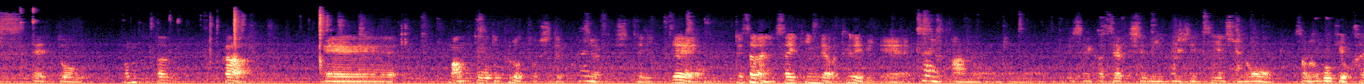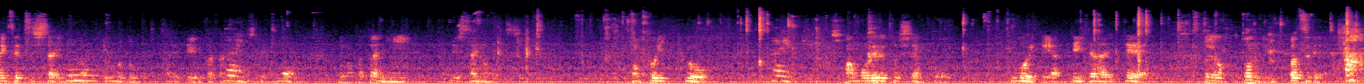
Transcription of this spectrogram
すけど、えっ、とこの方がえーまあもともとプロとして活躍していて、でさらに最近ではテレビではい。あの実際に活躍している日本人選手のその動きを解説したりとかっていうことをされている方なんですけども、この方に実際のトリックを、はい。まあ、モデルとしてもこう動いてやっていただいてそれがほとんど一発であ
